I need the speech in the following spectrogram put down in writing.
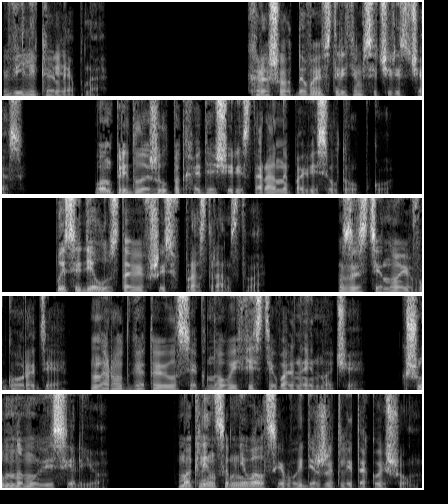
Великолепно. Хорошо, давай встретимся через час. Он предложил подходящий ресторан и повесил трубку. Посидел, уставившись в пространство. За стеной в городе народ готовился к новой фестивальной ночи, к шумному веселью. Маклин сомневался, выдержит ли такой шум.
